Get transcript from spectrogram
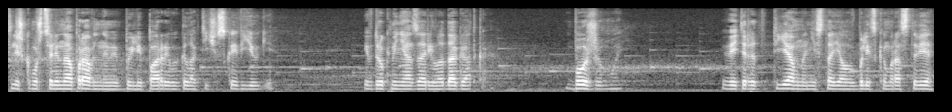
Слишком уж целенаправленными были порывы галактической вьюги и вдруг меня озарила догадка. Боже мой! Ветер этот явно не стоял в близком родстве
